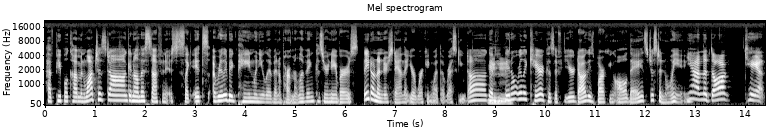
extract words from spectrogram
have people come and watch his dog and all this stuff. And it's just like it's a really big pain when you live in apartment living because your neighbors they don't understand that you're working with a rescue dog and mm-hmm. they don't really care because if your dog is barking all day it's just annoying. Yeah, and the dog can't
